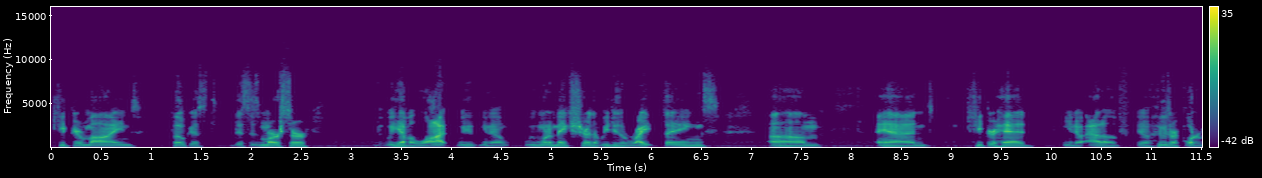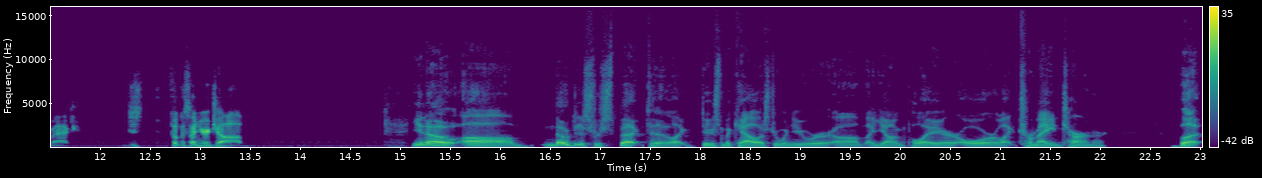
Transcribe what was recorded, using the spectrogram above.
keep your mind focused. This is Mercer. We have a lot. We you know we want to make sure that we do the right things, um, and keep your head you know out of you know who's our quarterback. Just focus on your job." You know, um, no disrespect to like Deuce McAllister when you were um, a young player or like Tremaine Turner, but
